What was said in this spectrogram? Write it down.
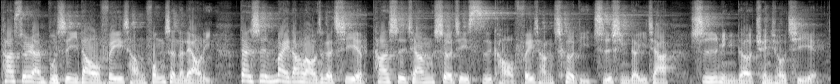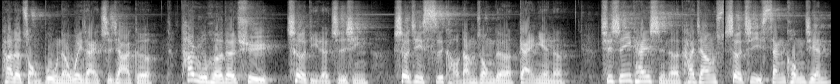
它虽然不是一道非常丰盛的料理，但是麦当劳这个企业，它是将设计思考非常彻底执行的一家知名的全球企业。它的总部呢位在芝加哥。它如何的去彻底的执行设计思考当中的概念呢？其实一开始呢，他将设计三空间，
